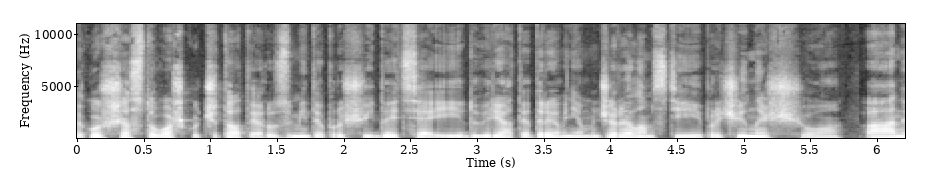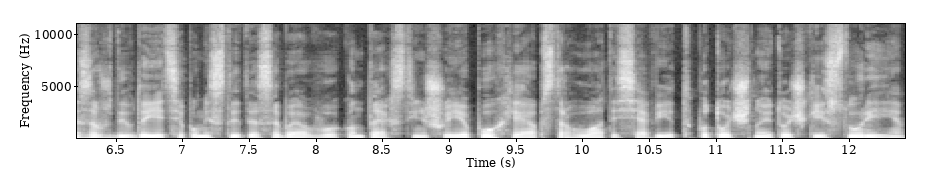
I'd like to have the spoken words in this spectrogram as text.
Також часто важко читати, розуміти, про що йдеться, і довіряти древнім джерелам з тієї причини, що а не завжди вдається помістити себе в контекст іншої епохи, абстрагуватися від поточної точки історії.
